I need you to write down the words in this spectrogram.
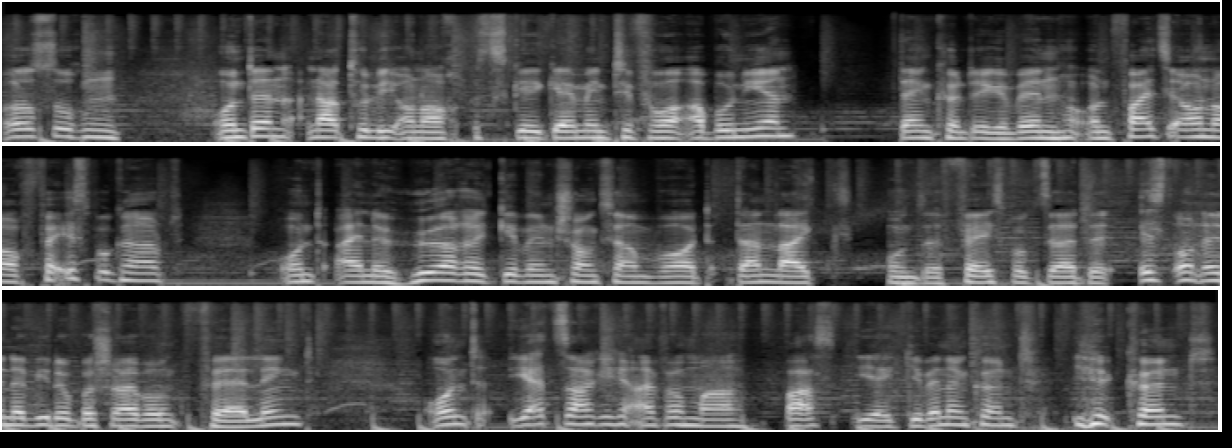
aussuchen und dann natürlich auch noch Skill Gaming TV abonnieren, dann könnt ihr gewinnen. Und falls ihr auch noch Facebook habt und eine höhere Gewinnchance haben wollt, dann like unsere Facebook-Seite, ist unten in der Videobeschreibung verlinkt. Und jetzt sage ich einfach mal, was ihr gewinnen könnt. Ihr könnt,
